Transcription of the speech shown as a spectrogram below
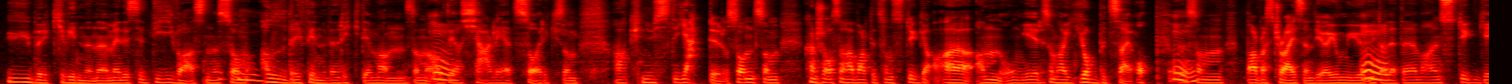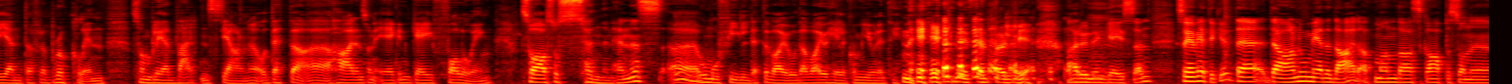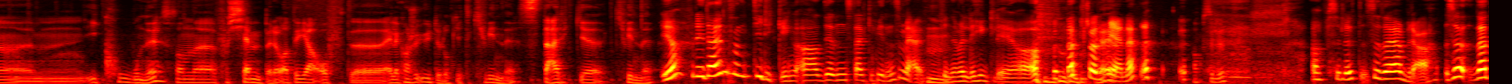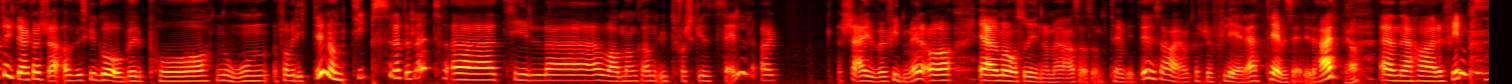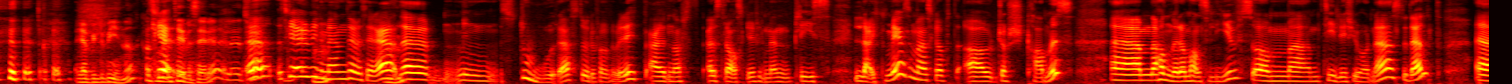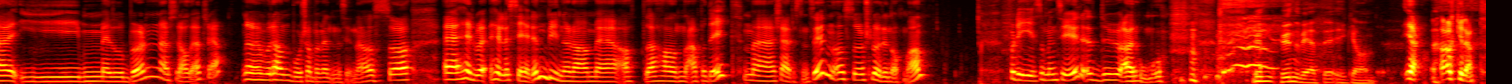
uberkvinnene, med disse divasene som aldri finner den riktige mannen, som alltid har kjærlighetssorg, som har knuste hjerter, og sånn som kanskje også har vært litt sånn stygge uh, andunger, som har jobbet seg opp, eh, som Barbara Streisand gjør jo mye ut av dette. Var en stygge jente fra Brooklyn som ble verdensstjerne, og dette eh, har en sånn egen gay following. Så er også sønnen hennes uh, homofil. Dette var jo, Da var jo hele communityen selvfølgelig er hun en gay sønn. Så jeg vet ikke. Det, det er noe med det der at man da skaper sånne um, ikoner, sånne forkjempere, og at de er ofte, eller kanskje utelukket, kvinner. Sterke kvinner. Ja, fordi det er en sånn dyrking av den sterke kvinnen som jeg finner veldig hyggelig og sjarmerende. Absolutt. Absolutt. Så det er bra. Så da tenkte jeg kanskje at vi skulle gå over på noen favoritter, noen tips, rett og slett, eh, til eh, hva man kan utforske selv av skeive filmer. Og jeg må også innrømme, altså som TV-viter, så har jeg kanskje flere TV-serier her Ja. enn jeg har film. ja. Vil du begynne? Kanskje Skal med en TV-serie? Eh, skal jeg begynne med en TV-serie? Det- Min store store favoritt er den australske filmen Please Like Me, som er skapt av Josh Thomas. Um, det handler om hans liv som um, tidlig i 20-årene student eh, i Melbourne, Australia, tror jeg. Eh, Hvor han bor sammen med vennene sine. Og så eh, hele, hele serien begynner da med at han er på date med kjæresten sin, og så slår hun opp med han. Fordi, som hun sier, du er homo. Hun, hun vet det, ikke han. Ja, akkurat.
